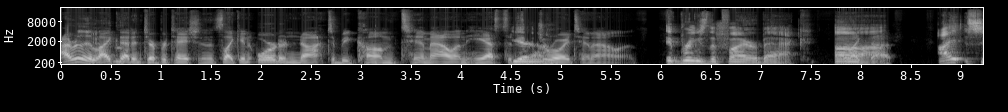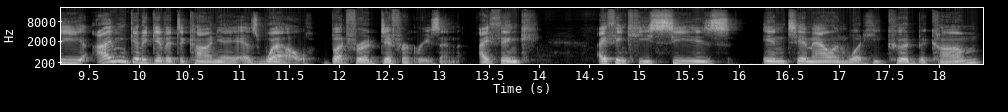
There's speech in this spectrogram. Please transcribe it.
I really like that interpretation. It's like in order not to become Tim Allen, he has to Yeah. destroy Tim Allen. It brings the fire back. I like Uh, that. I see. I'm gonna give it to Kanye as well, but for a different reason. I think, I think he sees in Tim Allen what he could become,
